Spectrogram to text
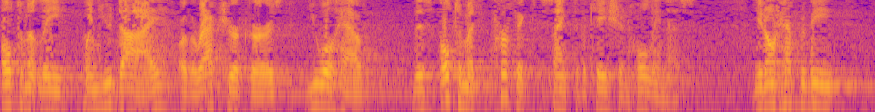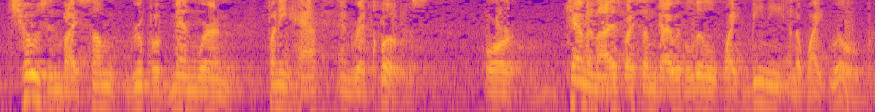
Ultimately, when you die or the rapture occurs, you will have this ultimate perfect sanctification, holiness. You don't have to be chosen by some group of men wearing funny hats and red clothes, or canonized by some guy with a little white beanie and a white robe.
